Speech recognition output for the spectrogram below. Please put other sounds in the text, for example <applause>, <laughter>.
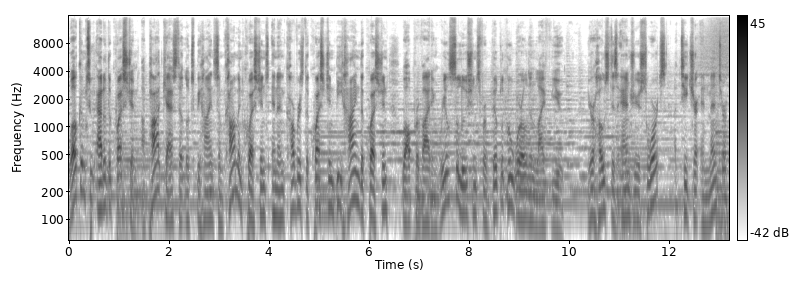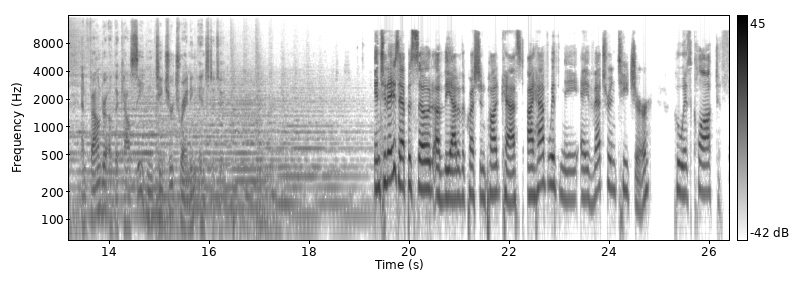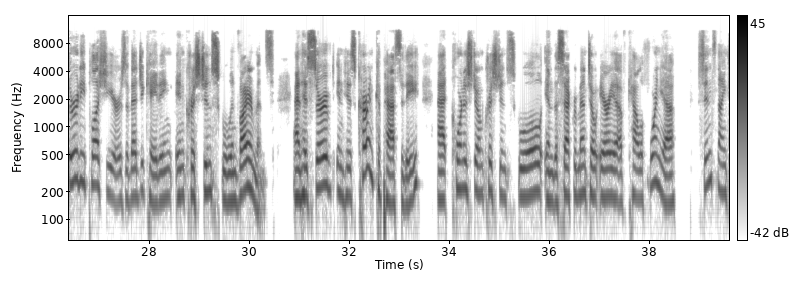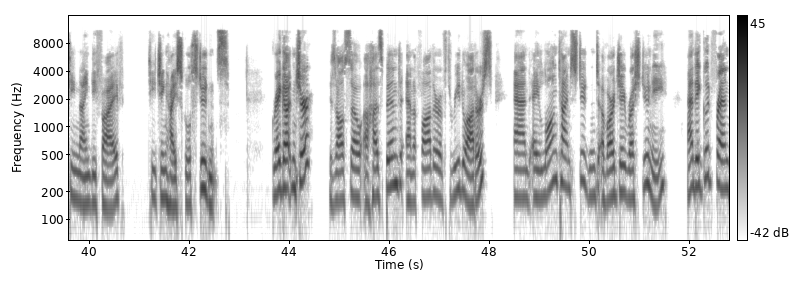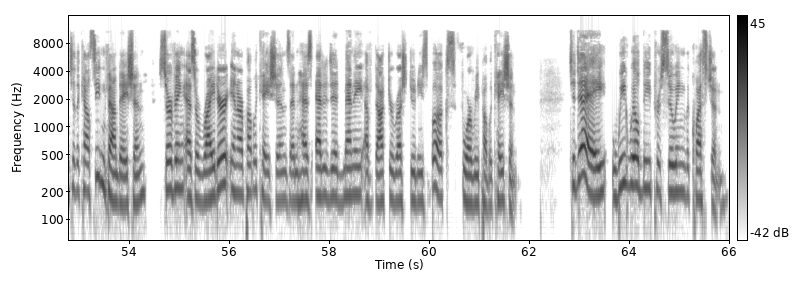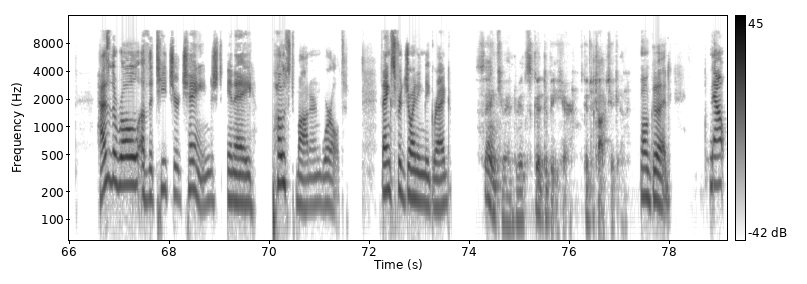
Welcome to Out of the Question, a podcast that looks behind some common questions and uncovers the question behind the question while providing real solutions for biblical world and life view. Your host is Andrea Schwartz, a teacher and mentor and founder of the Chalcedon Teacher Training Institute. In today's episode of the Out of the Question podcast, I have with me a veteran teacher who has clocked 30 plus years of educating in Christian school environments and has served in his current capacity at Cornerstone Christian School in the Sacramento area of California since 1995, teaching high school students. Greg Uttinger is also a husband and a father of three daughters and a longtime student of R.J. Rushdoony and a good friend to the Chalcedon Foundation, serving as a writer in our publications and has edited many of Dr. Rushdoony's books for republication. Today, we will be pursuing the question, has the role of the teacher changed in a postmodern world? Thanks for joining me, Greg. Thank you, Andrea. It's good to be here. It's good to talk to you again. Well, good. Now,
